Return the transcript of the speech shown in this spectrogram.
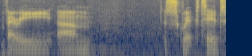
very um, scripted,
